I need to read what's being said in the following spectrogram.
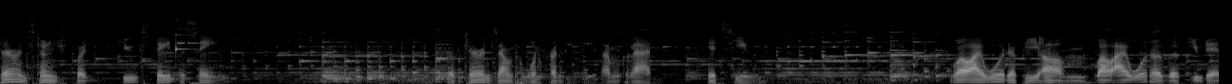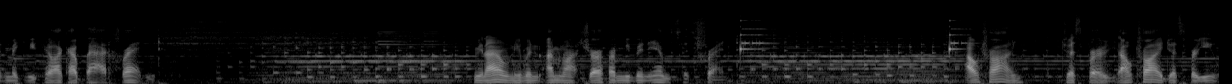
Karen's changed, but you've stayed the same. If Karen's down to one friend these days, I'm glad it's you. Well, I would if he, um, well, I would have if you didn't make me feel like a bad friend. I mean, I don't even, I'm not sure if I'm even Amos's friend. I'll try. Just for, I'll try just for you.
